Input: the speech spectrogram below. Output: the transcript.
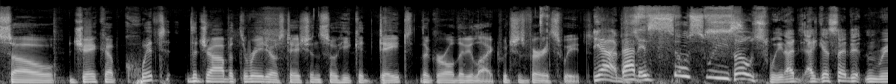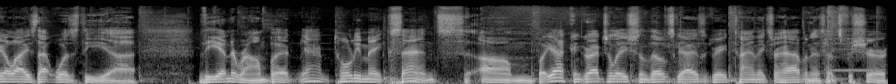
So Jacob quit the job at the radio station so he could date the girl that he liked, which is very sweet. Yeah, that is so sweet. so sweet. I, I guess I didn't realize that was the uh, the end around, but yeah, it totally makes sense. Um, but yeah, congratulations to those guys. A great time. Thanks for having us. That's for sure.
